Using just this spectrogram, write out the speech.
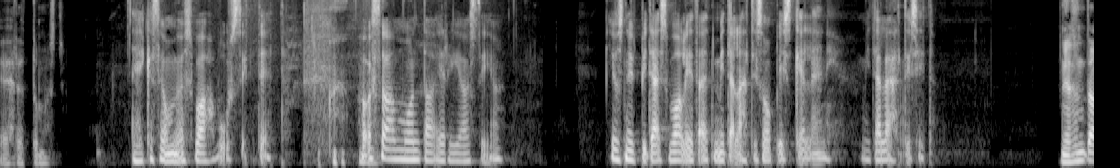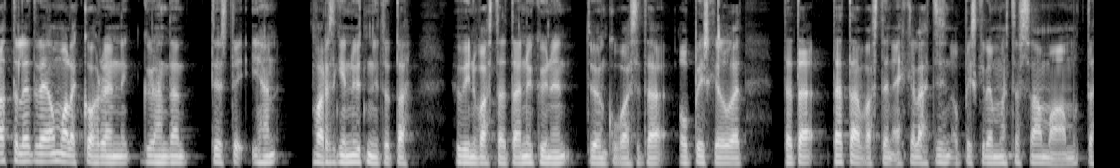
ehdottomasti. Ehkä se on myös vahvuus sitten, että osaa monta eri asiaa. Jos nyt pitäisi valita, että mitä lähtisi opiskelemaan, niin mitä lähtisit? Jos nyt ajattelee tätä omalle kohden, niin kyllähän tämä tietysti ihan varsinkin nyt niin tota, hyvin vastaa tämä nykyinen työnkuva sitä opiskelua, että tätä, tätä vasten ehkä lähtisin opiskelemaan sitä samaa, mutta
